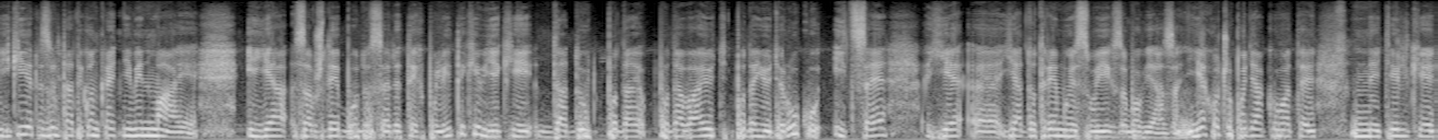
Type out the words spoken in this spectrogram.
які результати конкретні він має. І я завжди буду серед тих політиків, які дадуть, пода- подавають, подають руку, і це є. е, Я дотримую своїх зобов'язань. Я хочу подякувати не тільки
